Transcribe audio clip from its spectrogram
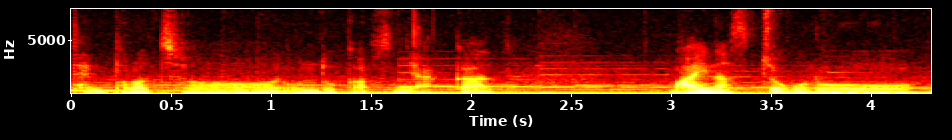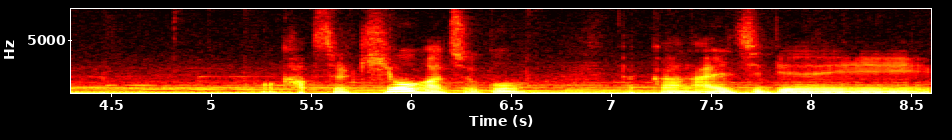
템퍼러처 온도 값은 약간 마이너스 쪽으로 어, 값을 키워가지고 약간 RGB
